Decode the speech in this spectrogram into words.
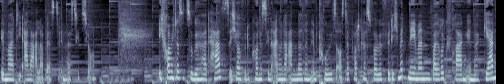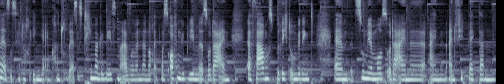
immer die aller, allerbeste Investition. Ich freue mich, dass du zugehört hast. Ich hoffe, du konntest den ein oder anderen Impuls aus der Podcast-Folge für dich mitnehmen. Bei Rückfragen immer gerne. Es ist ja doch irgendwie ein kontroverses Thema gewesen. Also wenn da noch etwas offen geblieben ist oder ein Erfahrungsbericht unbedingt ähm, zu mir muss oder eine, eine, ein Feedback, dann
